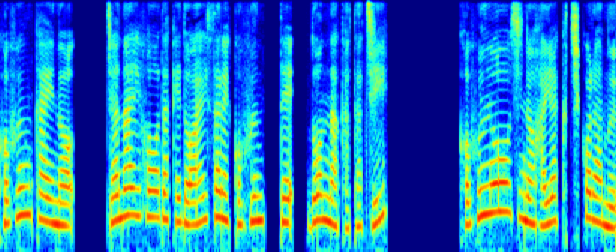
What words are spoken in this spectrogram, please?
古墳界の、じゃない方だけど愛され古墳ってどんな形？古墳王子の早口コラム、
